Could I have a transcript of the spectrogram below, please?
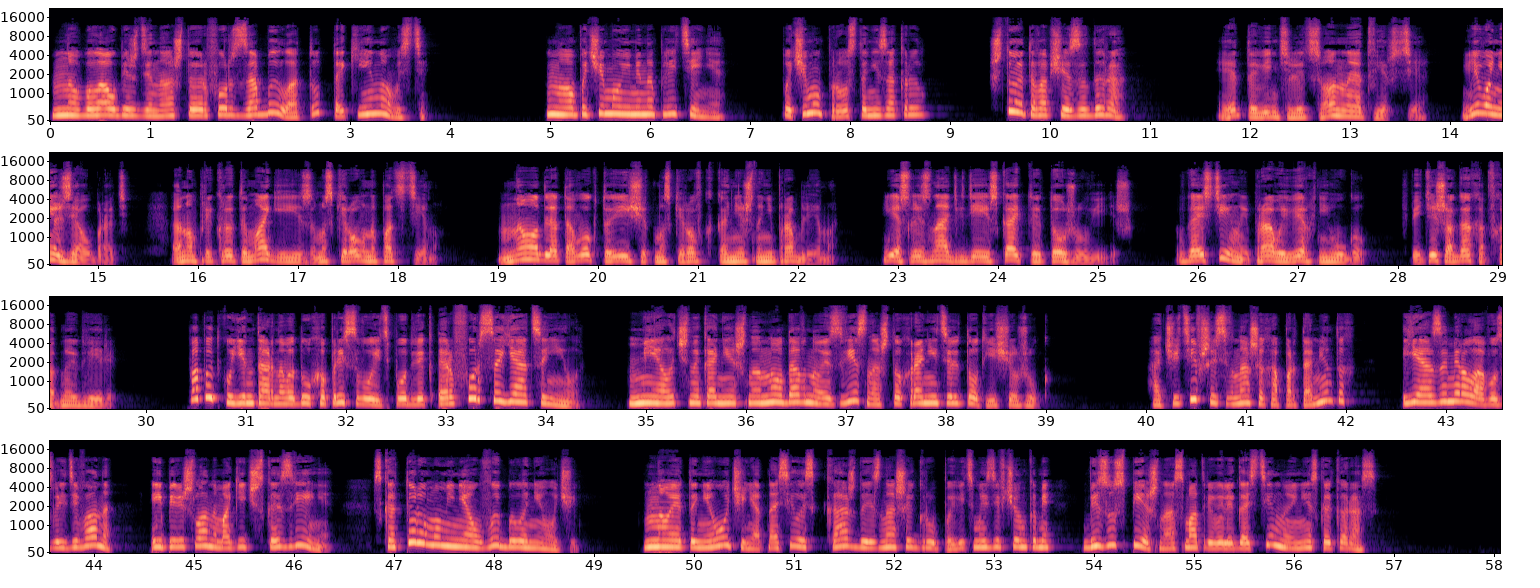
но была убеждена, что Эрфорс забыл, а тут такие новости. Но почему именно плетение? Почему просто не закрыл? Что это вообще за дыра? Это вентиляционное отверстие. Его нельзя убрать. Оно прикрыто магией и замаскировано под стену. Но для того, кто ищет, маскировка, конечно, не проблема. Если знать, где искать, ты тоже увидишь. В гостиной, правый верхний угол, в пяти шагах от входной двери. Попытку янтарного духа присвоить подвиг Эрфорса я оценила. Мелочно, конечно, но давно известно, что хранитель тот еще жук. Очутившись в наших апартаментах, я замерла возле дивана и перешла на магическое зрение, с которым у меня, увы, было не очень. Но это не очень относилось к каждой из нашей группы, ведь мы с девчонками безуспешно осматривали гостиную несколько раз.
